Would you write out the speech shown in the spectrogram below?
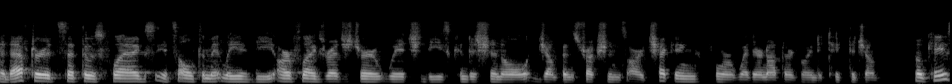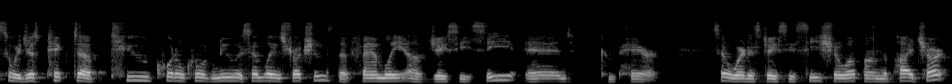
And after it's set those flags, it's ultimately the rflags register which these conditional jump instructions are checking for whether or not they're going to take the jump. Okay, so we just picked up two quote unquote new assembly instructions, the family of JCC and compare. So where does JCC show up on the pie chart?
